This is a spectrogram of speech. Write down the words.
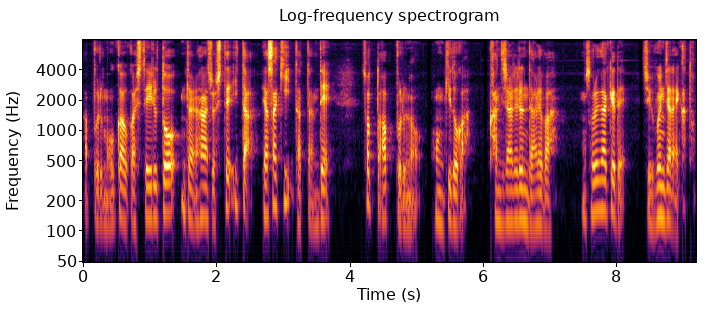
Apple もうかうかしていると、みたいな話をしていた矢先だったんで、ちょっと Apple の本気度が感じられるんであれば、もうそれだけで十分じゃないかと。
